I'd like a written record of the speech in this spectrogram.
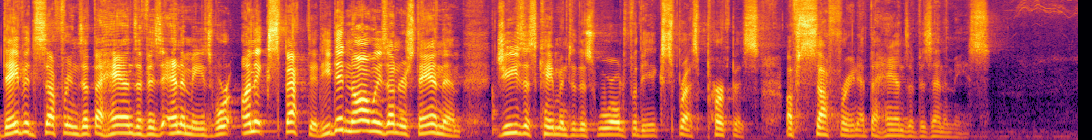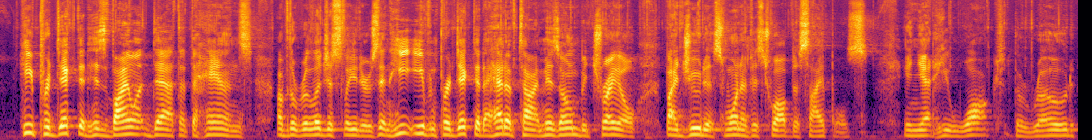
David's sufferings at the hands of his enemies were unexpected. He didn't always understand them. Jesus came into this world for the express purpose of suffering at the hands of his enemies. He predicted his violent death at the hands of the religious leaders, and he even predicted ahead of time his own betrayal by Judas, one of his 12 disciples. And yet he walked the road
